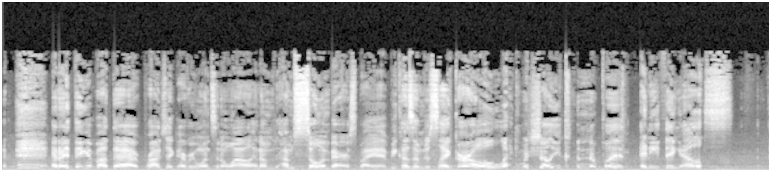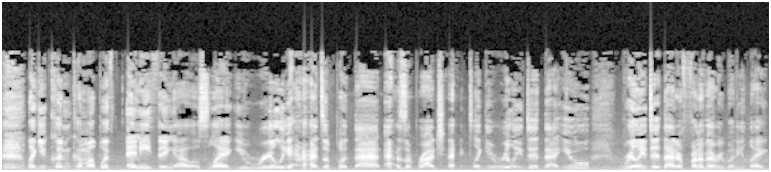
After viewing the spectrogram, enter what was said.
and I think about that project every once in a while, and I'm I'm so embarrassed by it because I'm just like, girl, like Michelle, you couldn't have put anything else. Like you couldn't come up with anything else. Like you really had to put that as a project. Like you really did that. You really did that in front of everybody. Like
